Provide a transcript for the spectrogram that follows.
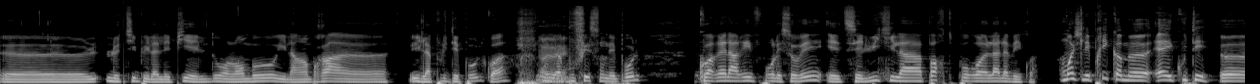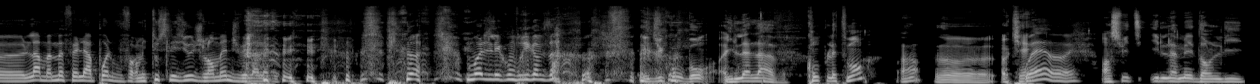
Euh, le type, il a les pieds et le dos en lambeaux, il a un bras, euh, il a plus d'épaule quoi. On Ouais, lui a bouffé son épaule. Quarel arrive pour les sauver et c'est lui qui la porte pour la laver quoi. Moi je l'ai pris comme, euh, Eh, écoutez, euh, là ma meuf elle est à poil, vous fermez tous les yeux, je l'emmène, je vais la laver. Moi je l'ai compris comme ça. Et du coup, bon, il la lave complètement. Hein euh, ok. Ouais ouais ouais. Ensuite, il la met dans le lit,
